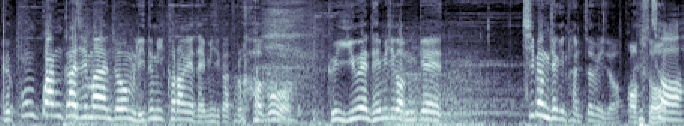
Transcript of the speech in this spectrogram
그 꿍꽝까지만 좀 리드미컬하게 데미지가 들어가고 그 이후엔 데미지가 없는 게 치명적인 단점이죠. 법소. 그쵸.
